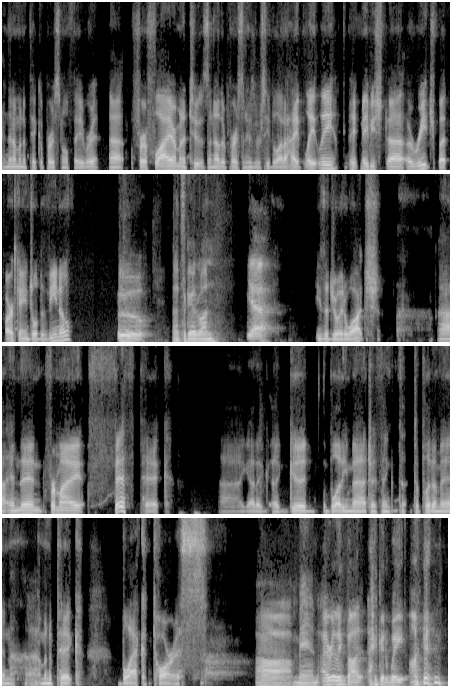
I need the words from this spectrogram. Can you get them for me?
and then I'm gonna pick a personal favorite. Uh, for a flyer, I'm gonna choose another person who's received a lot of hype lately. Maybe uh, a reach, but Arkangel Divino. Ooh. That's a good one. Yeah. He's a joy to watch. Uh, and then for my fifth pick, I got a, a good bloody match, I think, t- to put him in. Uh, I'm going to pick Black Taurus. Oh man, I really thought I could wait on him.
